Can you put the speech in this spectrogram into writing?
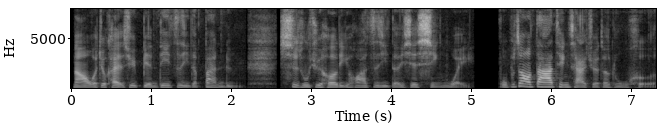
然后我就开始去贬低自己的伴侣，试图去合理化自己的一些行为。我不知道大家听起来觉得如何，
